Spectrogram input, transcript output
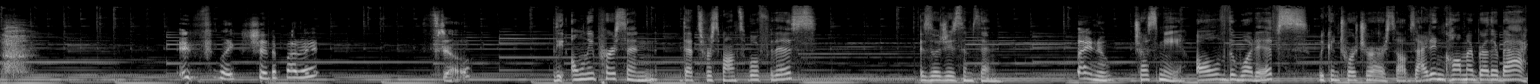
I feel like shit about it. Still. The only person that's responsible for this is OJ Simpson. I know. Trust me, all of the what ifs, we can torture ourselves. I didn't call my brother back.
